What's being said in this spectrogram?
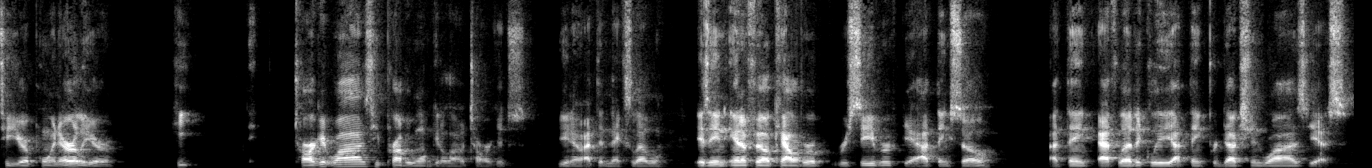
to your point earlier, he target wise, he probably won't get a lot of targets, you know, at the next level. Is he an NFL caliber receiver? Yeah, I think so. I think athletically, I think production wise, yes.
